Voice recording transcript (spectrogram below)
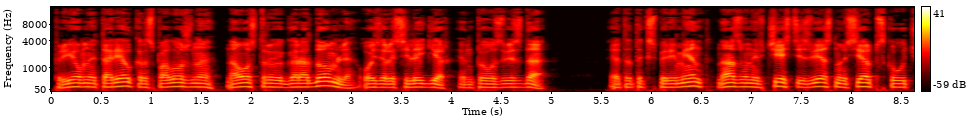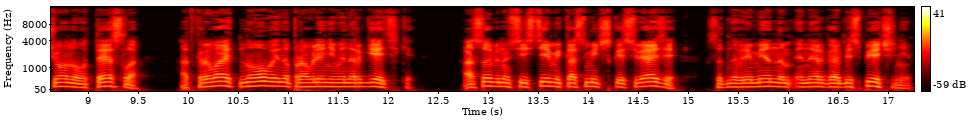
Приемная тарелка расположена на острове Городомля, озеро Селигер, НПО «Звезда». Этот эксперимент, названный в честь известного сербского ученого Тесла, открывает новые направления в энергетике, особенно в системе космической связи с одновременным энергообеспечением.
